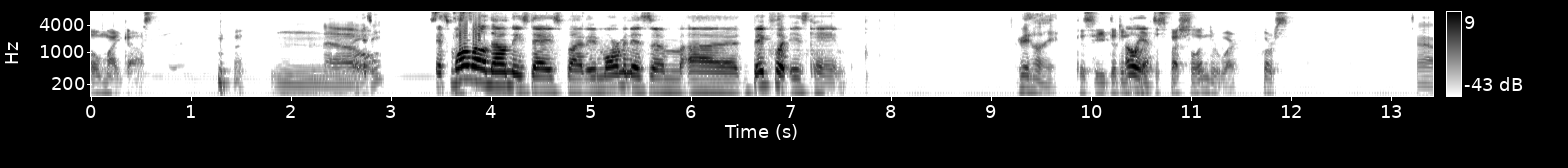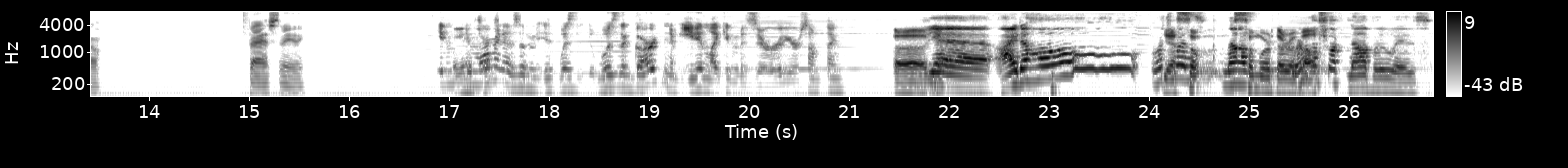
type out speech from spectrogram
Oh my gosh. Mm, No. maybe? It's more well known these days, but in Mormonism, uh, Bigfoot is Cain. Really? Because he didn't Oh, wear yes. the special underwear, of course. Oh. Fascinating. In, in Mormonism, it was was the Garden of Eden like in Missouri or something? Uh, yeah, Idaho. Which yeah, one's so, Nav- somewhere Where the thereabouts. fuck Nauvoo is?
